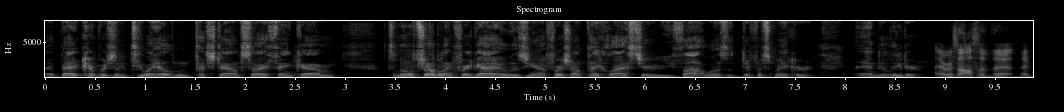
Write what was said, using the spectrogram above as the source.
uh, bad coverage on the T.Y. Hilton touchdown. So I think um, it's a little troubling for a guy who was, you know, first round pick last year, who you thought was a difference maker and a leader. There was also the the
